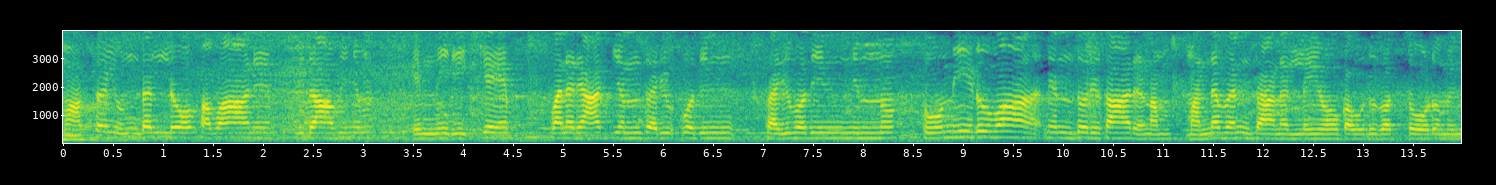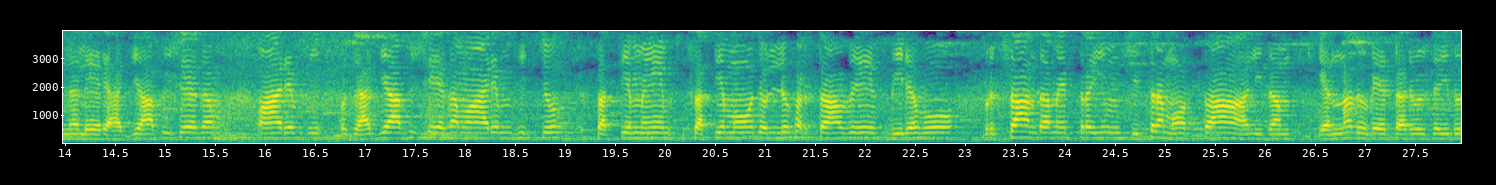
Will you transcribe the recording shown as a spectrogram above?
മാതയുണ്ടല്ലോ ഭവാന് പിതാവിനും എന്നിരിക്കെ വനരാജ്യം തരുവതിൻ തരുവതിൽ നിന്നു തോന്നിയിടുവാനെന്തൊരു കാരണം? മന്നവൻ താനല്ലയോ കൗതുകത്തോടും ഇന്നലെ രാജ്യാഭിഷേകം ആരംഭി രാജ്യാഭിഷേകം ആരംഭിച്ചു. സത്യമേ സത്യമോ ചൊല്ലു ഭർത്താവേ വിരവോ വൃത്താന്തം എത്രയും ചിത്രമോർത്താലിതം എന്നതു കേട്ടരുൾ ചെയ്തു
